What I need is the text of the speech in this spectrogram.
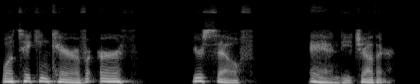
while taking care of earth, yourself, and each other.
